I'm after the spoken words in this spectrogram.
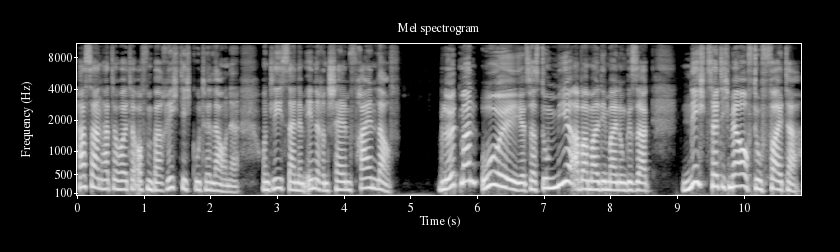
Hassan hatte heute offenbar richtig gute Laune und ließ seinem inneren Schelm freien Lauf. Blödmann? Ui, jetzt hast du mir aber mal die Meinung gesagt. Nichts hält dich mehr auf, du Fighter.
